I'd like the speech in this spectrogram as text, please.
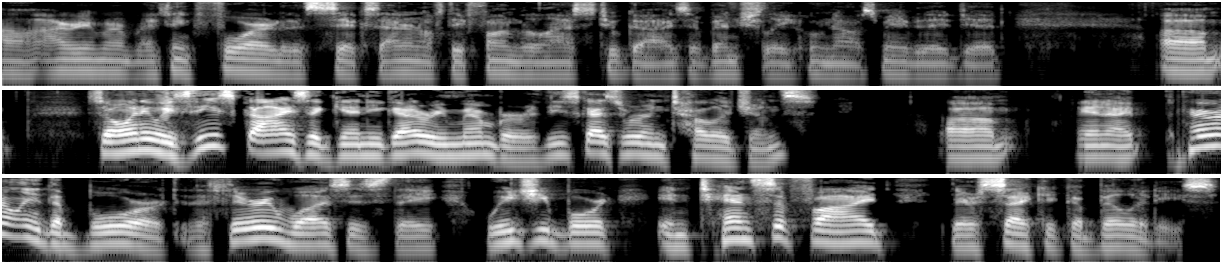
uh, I remember, I think four out of the six. I don't know if they found the last two guys eventually. Who knows? Maybe they did. Um, so, anyways, these guys, again, you got to remember, these guys were intelligence. Um, and I, apparently, the board, the theory was, is the Ouija board intensified their psychic abilities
